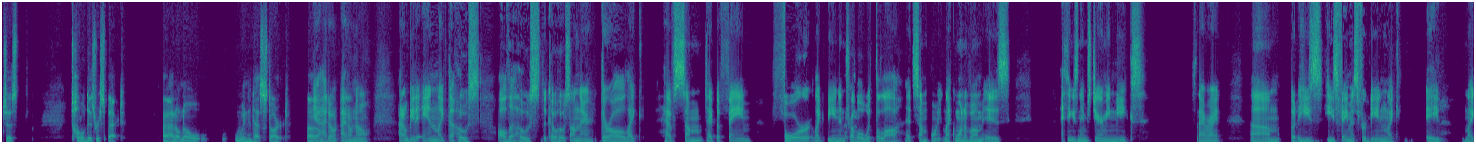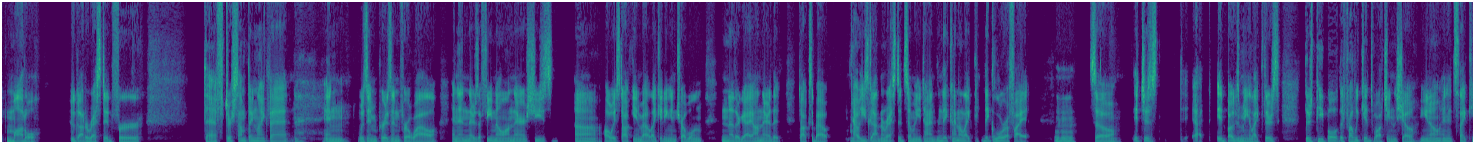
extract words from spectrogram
just total disrespect i, I don't know when did that start um, yeah, I don't I don't know. I don't get it. And like the hosts, all the hosts, the co-hosts on there, they're all like have some type of fame for like being in trouble with the law at some point. Like one of them is I think his name's Jeremy Meeks. Is that right? Um, but he's he's famous for being like a like model who got arrested for theft or something like that and was in prison for a while and then there's a female on there she's uh always talking about like getting in trouble and another guy on there that talks about how he's gotten arrested so many times and they kind of like they glorify it mhm. So it just it bugs me like there's there's people there's probably kids watching the show you know and it's like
